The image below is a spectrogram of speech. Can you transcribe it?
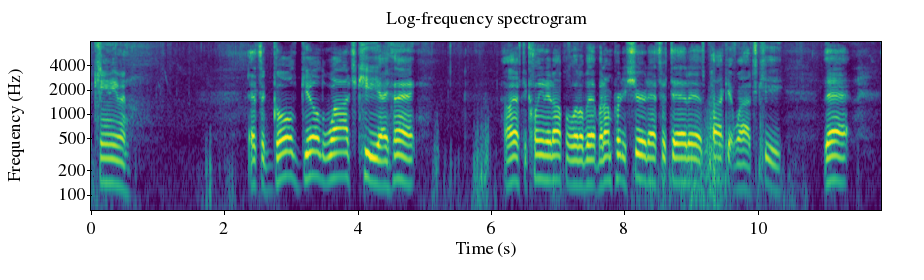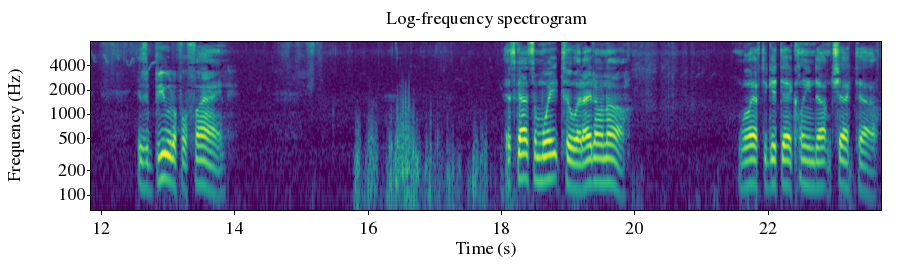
I can't even. That's a gold gild watch key, I think. I'll have to clean it up a little bit, but I'm pretty sure that's what that is. Pocket watch key. That is a beautiful find. It's got some weight to it. I don't know. We'll have to get that cleaned up and checked out.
